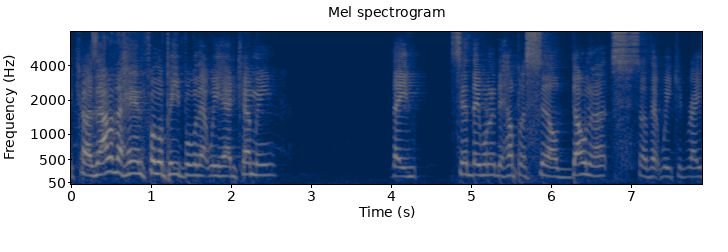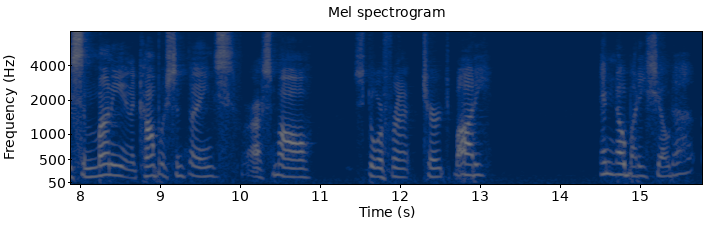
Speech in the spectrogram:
because out of the handful of people that we had coming, they said they wanted to help us sell donuts so that we could raise some money and accomplish some things for our small storefront church body. And nobody showed up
